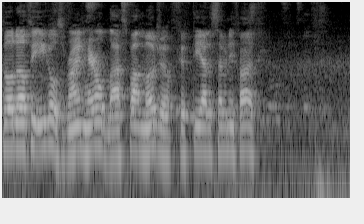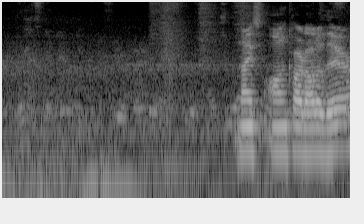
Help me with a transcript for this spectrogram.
Philadelphia Eagles, Ryan Harold, last spot mojo, 50 out of 75. Nice on-card auto there.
